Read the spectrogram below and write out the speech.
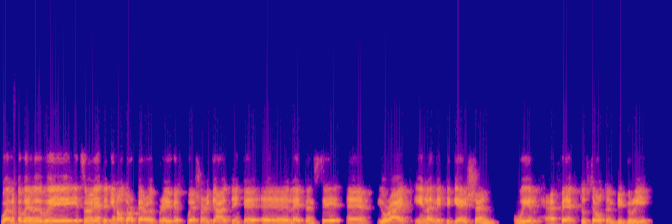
Well, we, we, it's related, you know, to our previous question regarding uh, uh, latency. And you're right, inline mitigation will affect to a certain degree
